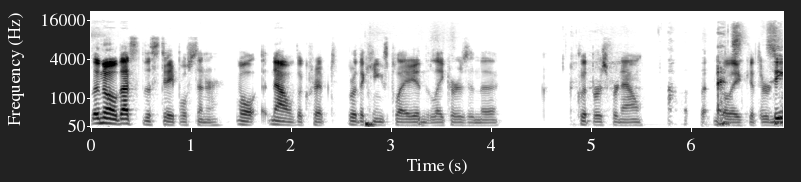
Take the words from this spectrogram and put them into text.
Uh, no that's the staples center well now the crypt where the kings play and the lakers and the clippers for now That's- See,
